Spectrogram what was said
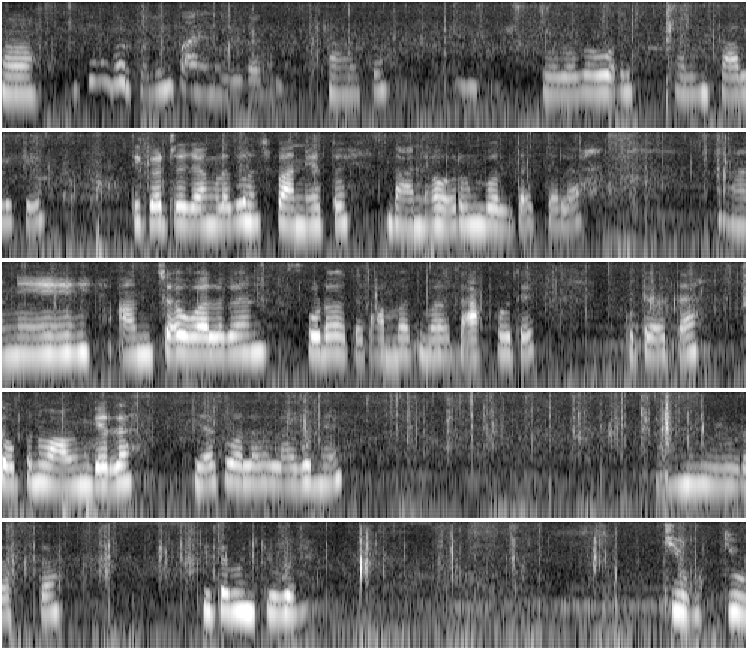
हा. हा का? हे बघा वल अजून चालूच आहे. तिकडच्या जंगलातूनच पाणी येतोय. धान्यावरून बोलतात त्याला. आणि आमचं वलगण पुढं होतं. थांबा तुम्हाला दाखवते. कुठे होता? तो पण वाहून गेला. याच वलाला लागून आहे आणि रस्ता. तिथं पण क्यू आहे. Queue queue.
